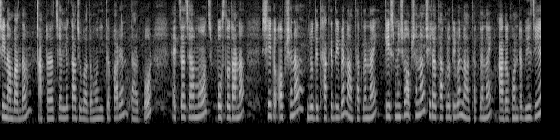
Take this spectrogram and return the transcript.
চীনা বাদাম। আপনারা চাইলে কাজু বাদামও দিতে পারেন। তারপর এক চা চামচ পোস্তদানা সেটা অপশনাল যদি থাকে দিবে, না থাকলে নাই। কিশমিশও অপশনাল সেটা থাকলে দিবে না থাকলে নাই। আধা ঘণ্টা ভিজিয়ে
